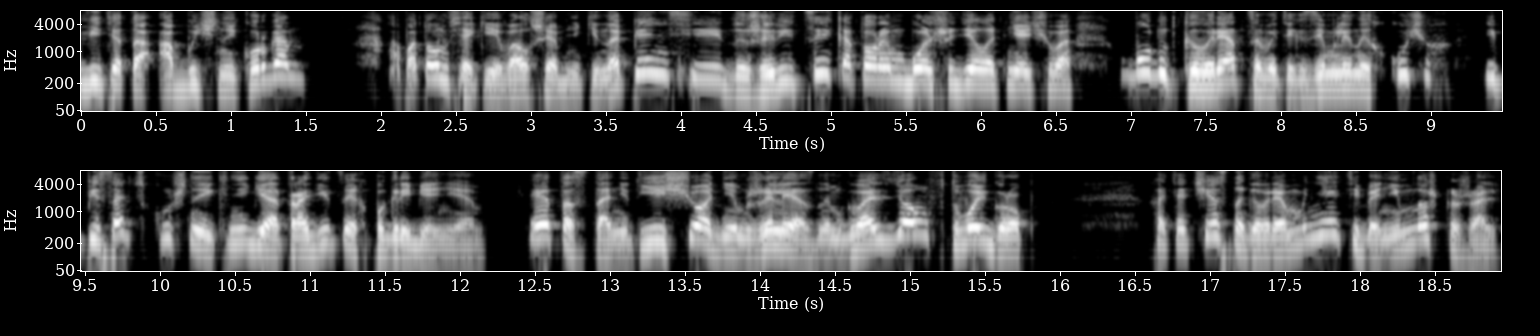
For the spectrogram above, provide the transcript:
Ведь это обычный курган. А потом всякие волшебники на пенсии, да жрецы, которым больше делать нечего, будут ковыряться в этих земляных кучах и писать скучные книги о традициях погребения. Это станет еще одним железным гвоздем в твой гроб. Хотя, честно говоря, мне тебя немножко жаль.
